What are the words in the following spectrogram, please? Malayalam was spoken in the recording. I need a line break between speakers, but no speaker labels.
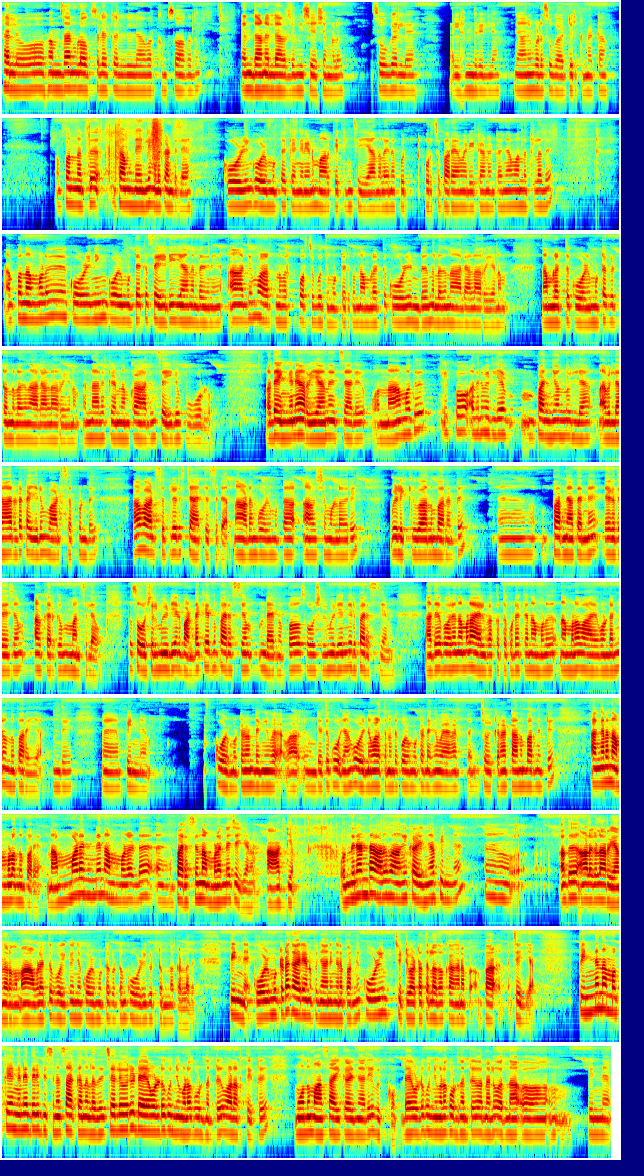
ഹലോ ഹംദാൻ ബ്ലോഗ്സിലേക്ക് എല്ലാവർക്കും സ്വാഗതം. എന്താണ് എല്ലാവരുടെയും വിശേഷങ്ങൾ? സുഖമല്ലേ അലഹമില്ല ഞാനും ഇവിടെ സുഖമായിട്ടിരിക്കണം കേട്ടോ. അപ്പോൾ അന്നത്തെ തമ്മിൽ നിങ്ങൾ കണ്ടില്ലേ? കോഴിയും കോഴിമുട്ടയൊക്കെ എങ്ങനെയാണ് മാർക്കറ്റിംഗ് ചെയ്യുക എന്നുള്ളതിനെ കുറിച്ച് പറയാൻ വേണ്ടിയിട്ടാണ് കേട്ടോ ഞാൻ വന്നിട്ടുള്ളത്. അപ്പോൾ നമ്മൾ കോഴിനെയും കോഴിമുട്ടയൊക്കെ സെയിൽ ചെയ്യുക എന്നുള്ളതിന് ആദ്യം വളർത്തുന്നവർക്ക് കുറച്ച് ബുദ്ധിമുട്ടായിരിക്കും. നമ്മളടുത്ത് കോഴി ഉണ്ട് എന്നുള്ളത് നാലാൾ അറിയണം. നമ്മളടുത്ത് കോഴിമുട്ട കിട്ടും എന്നുള്ളത് നാലാൾ അറിയണം. എന്നാലൊക്കെയാണ് നമുക്ക് ആദ്യം സെയിൽ പോവുള്ളൂ. അതെങ്ങനെ അറിയാമെന്ന് വെച്ചാൽ ഒന്നാമത് ഇപ്പോൾ അതിന് വലിയ പഞ്ഞൊന്നുമില്ല. എല്ലാവരുടെ കയ്യിലും വാട്സപ്പ് ഉണ്ട്. ആ വാട്സപ്പിലൊരു സ്റ്റാറ്റസ് ഇടുക. നാടൻ കോഴിമുട്ട ആവശ്യമുള്ളവർ വിളിക്കുക എന്ന് പറഞ്ഞിട്ട് പറഞ്ഞാൽ തന്നെ ഏകദേശം ആൾക്കാർക്ക് മനസ്സിലാവും. ഇപ്പോൾ സോഷ്യൽ മീഡിയ പണ്ടൊക്കെ ആയിരുന്നു പരസ്യം ഉണ്ടായിരുന്നു. ഇപ്പോൾ സോഷ്യൽ മീഡിയേന്റെ ഒരു പരസ്യമാണ് അതേപോലെ നമ്മൾ അയൽവക്കത്തെ കൂടെയൊക്കെ നമ്മൾ നമ്മളെ വായ കൊണ്ട് തന്നെ ഒന്ന് പറയുക. എന്ത്? പിന്നെ കോഴിമുട്ട ഉണ്ടെങ്കിൽ എന്റെ അടുത്ത് ഞാൻ കോഴിനെ വളർത്തുന്നുണ്ട് കോഴിമുട്ട ഉണ്ടെങ്കിൽ വേണം ചോദിക്കണം കേട്ടാന്ന് പറഞ്ഞിട്ട് അങ്ങനെ നമ്മളൊന്ന് പറയാം. നമ്മൾ തന്നെ നമ്മളുടെ പരസ്യം നമ്മൾ തന്നെ ചെയ്യണം ആദ്യം. ഒന്ന് രണ്ടാൾ വാങ്ങിക്കഴിഞ്ഞാൽ പിന്നെ അത് ആളുകൾ അറിയാൻ തുടങ്ങും. ആ അവളടുത്ത് പോയി കഴിഞ്ഞാൽ കോഴിമുട്ട കിട്ടും കോഴി കിട്ടും എന്നൊക്കെ ഉള്ളത്. പിന്നെ കോഴിമുട്ടയുടെ കാര്യമാണ് ഇപ്പോൾ ഞാനിങ്ങനെ പറഞ്ഞു കോഴിയും ചുറ്റുവട്ടത്തുള്ളതൊക്കെ അങ്ങനെ ചെയ്യാം. പിന്നെ നമുക്ക് എങ്ങനെ ഇതൊരു ബിസിനസ് ആക്കുക എന്നുള്ളത്? ഒരു ഡേ ഓൾഡ് കുഞ്ഞുങ്ങളെ കൊടുത്തിട്ട് വളർത്തിയിട്ട് മൂന്ന് മാസമായി കഴിഞ്ഞാൽ വിൽക്കും. ഡേ ഓൾഡ് കുഞ്ഞുങ്ങളെ കൊടുത്തിട്ട് പറഞ്ഞാൽ ഒന്നാ പിന്നെ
